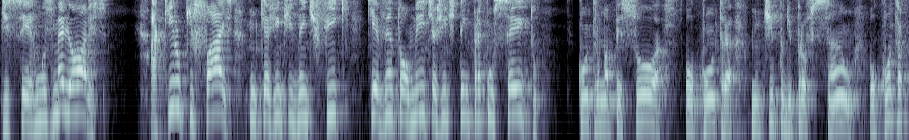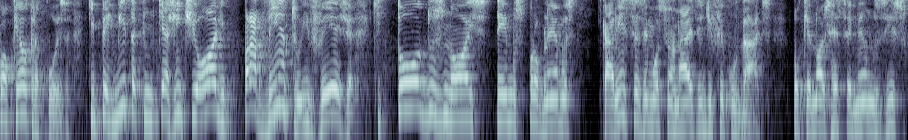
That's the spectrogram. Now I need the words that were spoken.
de sermos melhores. Aquilo que faz com que a gente identifique que eventualmente a gente tem preconceito, contra uma pessoa ou contra um tipo de profissão ou contra qualquer outra coisa, que permita que a gente olhe para dentro e veja que todos nós temos problemas, carências emocionais e dificuldades, porque nós recebemos isso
